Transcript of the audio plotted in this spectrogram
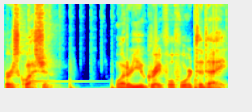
First question What are you grateful for today?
